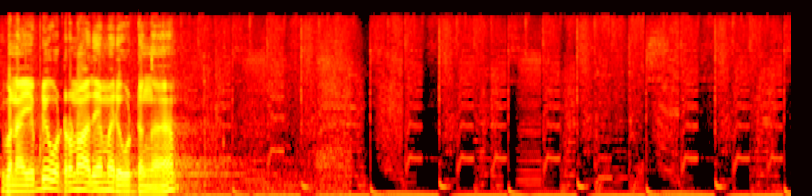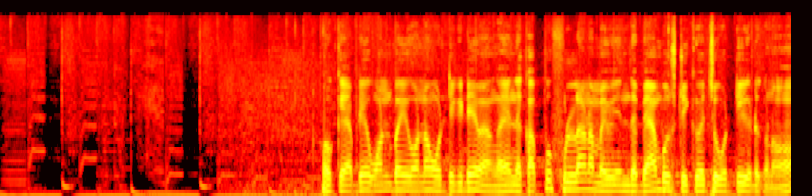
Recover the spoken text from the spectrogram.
இப்போ நான் எப்படி ஒட்டுறனோ அதே மாதிரி ஒட்டுங்க. ஓகே அப்படியே ஒன் பை ஒன்னாக ஒட்டிக்கிட்டே வாங்க. இந்த கப்பு ஃபுல்லாக நம்ம இந்த பேம்பூ ஸ்டிக் வச்சு ஒட்டி எடுக்கணும்.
